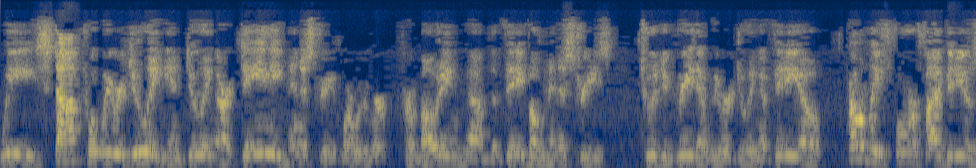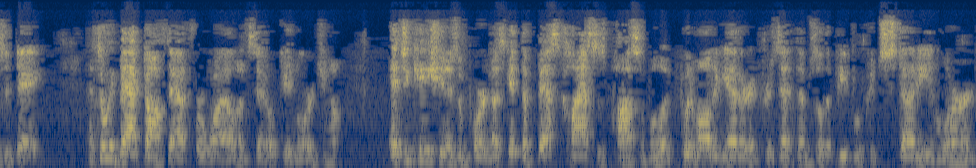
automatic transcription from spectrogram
we stopped what we were doing and doing our daily ministry, where we were promoting um, the Video ministries to a degree that we were doing a video, probably four or five videos a day. And so we backed off that for a while and said, okay, Lord, you know, education is important. Let's get the best classes possible and put them all together and present them so that people could study and learn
